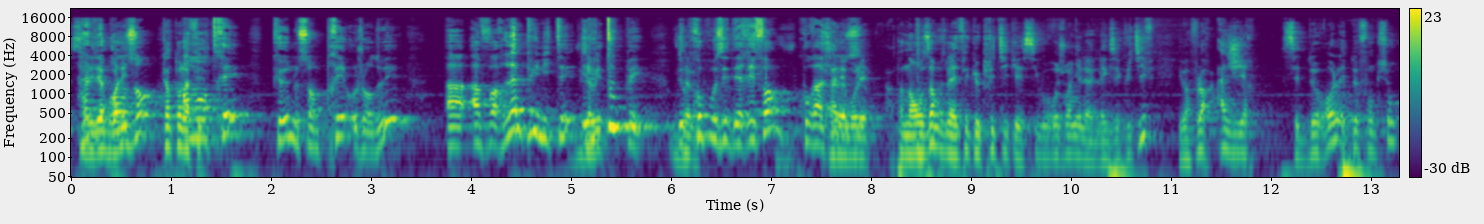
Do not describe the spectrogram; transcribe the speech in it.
Ça allait Hadi le brûler. 11 ans Quand on a ont fait- montré que nous sommes prêts aujourd'hui à avoir l'impunité et avez- le toupet de avez- proposer des réformes courageuses. Pendant 11 ans, vous n'avez fait que critiquer. Si vous rejoignez le- l'exécutif, il va falloir agir. C'est deux rôles et deux fonctions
